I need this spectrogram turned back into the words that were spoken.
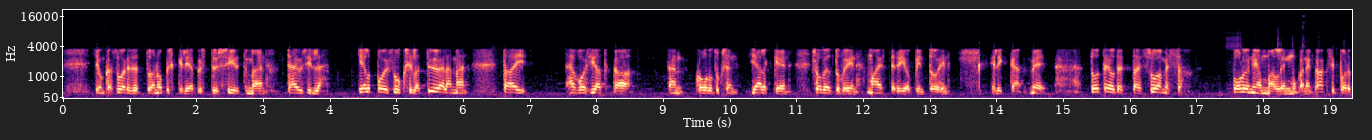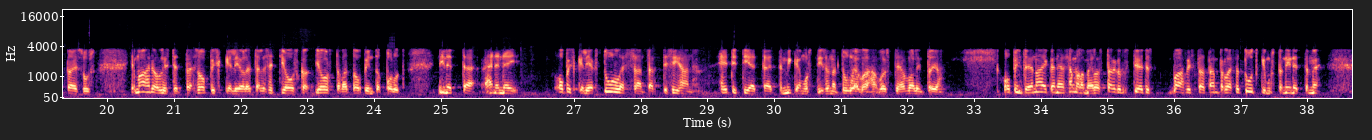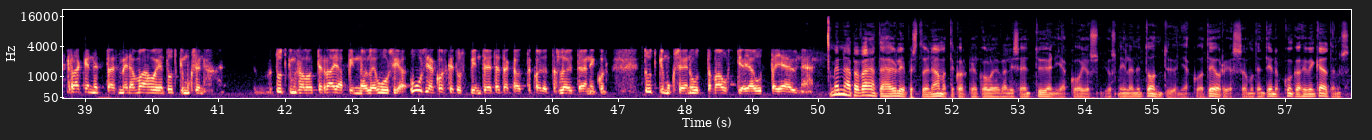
jonka suoritettuaan opiskelija pystyy siirtymään täysillä kelpoisuuksilla työelämään, tai hän voisi jatkaa tämän koulutuksen jälkeen soveltuviin maisteriopintoihin. Eli me toteutettaisiin Suomessa Polonian mallin mukainen kaksiportaisuus ja mahdollistettaisiin opiskelijoille tällaiset jouska, joustavat opintopolut niin, että hänen ei opiskelijaksi tullessaan tarvitsisi ihan heti tietää, että mikä musta isona tulee, vaan hän voisi tehdä valintoja opintojen aikana. Ja samalla meillä olisi tarkoitus tietysti vahvistaa tamperelaista tutkimusta niin, että me rakennettaisiin meidän vahvojen tutkimuksen tutkimusalueiden rajapinnoille uusia, uusia kosketuspintoja ja tätä kautta koitettaisiin löytää niin kuin tutkimukseen uutta vauhtia ja uutta jäynää. Mennäänpä vähän tähän yliopistojen ja ammattikorkeakoulujen väliseen työnjakoon, jos, jos niillä nyt on työnjakoa teoriassa, mutta en tiedä kuinka hyvin käytännössä.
